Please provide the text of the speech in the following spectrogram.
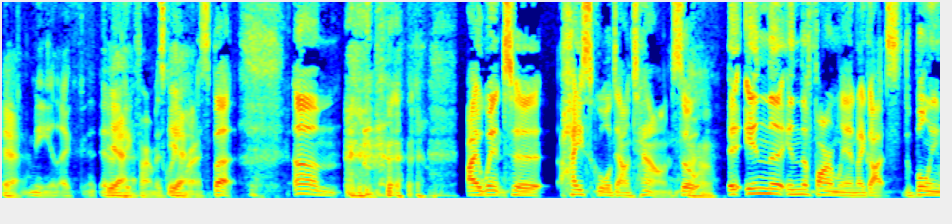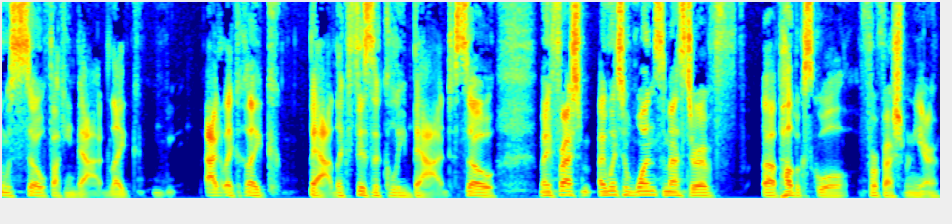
Like Yeah. me, like a pig farm is glamorous. But um, I went to high school downtown. So Uh-huh. in the in the farmland, I got the bullying was so fucking bad. Like, like like bad, like physically bad. So my freshman, I went to one semester of uh, public school for freshman year.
